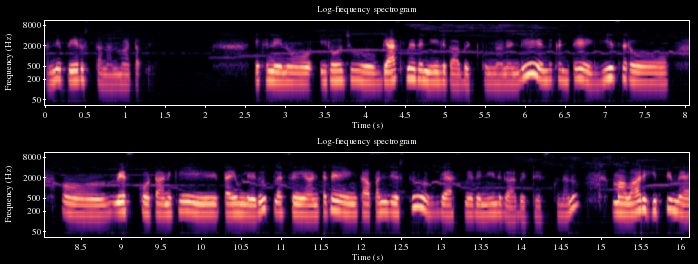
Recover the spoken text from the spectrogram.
అన్నీ పేరుస్తానమాట ఇక నేను ఈరోజు గ్యాస్ మీద నీళ్ళు కాబెట్టుకున్నానండి. ఎందుకంటే గీజరు వేసుకోవటానికి టైం లేదు. ప్లస్ అంటేనే ఇంకా పని చేస్తూ గ్యాస్ మీద నీళ్ళు కాబెట్టేసుకున్నాను. మా వారు హిప్పీ మ్యా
